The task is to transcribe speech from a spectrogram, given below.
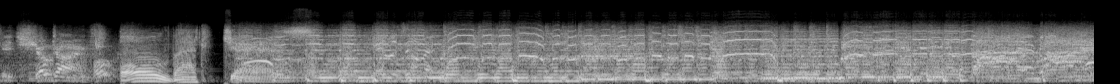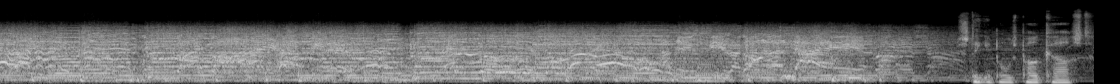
It's showtime, folks. all that jazz. Stinking Pause podcast.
